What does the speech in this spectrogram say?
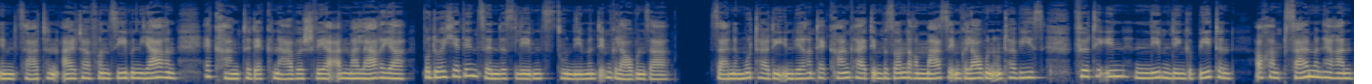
Im zarten Alter von sieben Jahren erkrankte der Knabe schwer an Malaria, wodurch er den Sinn des Lebens zunehmend im Glauben sah. Seine Mutter, die ihn während der Krankheit in besonderem Maße im Glauben unterwies, führte ihn neben den Gebeten auch an Psalmen heran,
